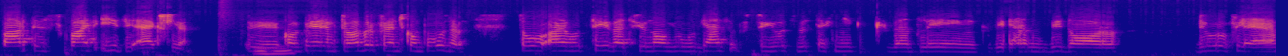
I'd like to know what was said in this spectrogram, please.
part is quite easy actually uh, Mhm. comparing to other French composers. So I would say that you know you would have to use this technique when playing Vierne, Widor, Duruflé.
